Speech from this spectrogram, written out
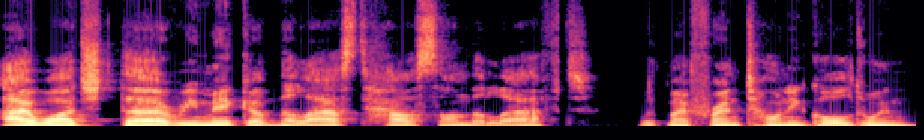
I watched the remake of The Last House on the Left with my friend Tony Goldwyn.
